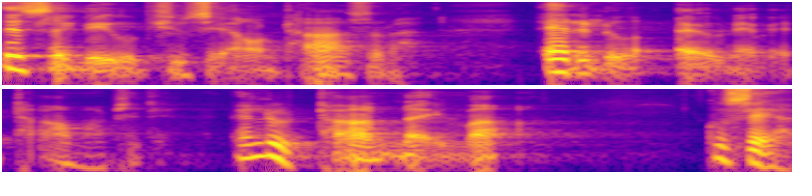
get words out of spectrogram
သစ္စိတ်လေးကိုဖြူစင်အောင်ထားဆိုတာအဲ့လိုအဲ့လိုနဲ့ပဲထားမှာဖြစ်တယ်အဲ့လိုထားနိုင်မှကိုယ်စိတ်ဟာ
